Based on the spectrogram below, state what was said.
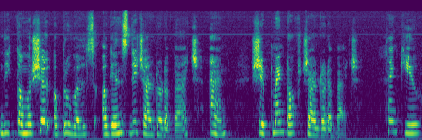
the commercial approvals against the child order batch and shipment of child order batch. Thank you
